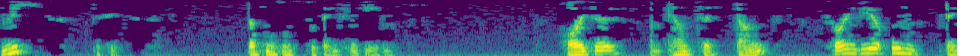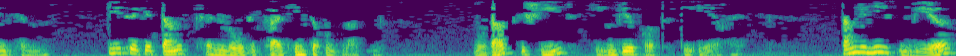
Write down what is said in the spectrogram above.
nichts besitzt. Das muss uns zu denken geben. Heute, am Erntedank, sollen wir umdenken, diese Gedankenlosigkeit hinter uns lassen. Wo das geschieht, geben wir Gott die Ehre. Dann genießen wir,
